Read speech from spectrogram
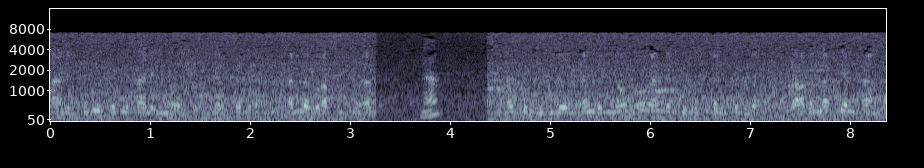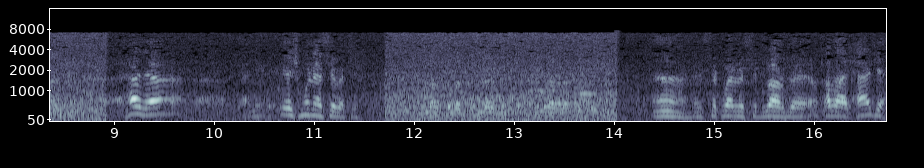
حال الجلوس وفي حال النوم إلى القبلة، هل له أصل في هذا؟ نعم مد الرجلين عند النوم أو عند الجلوس إلى القبلة، بعض الناس ينهى عن هذا. هذا يعني إيش مناسبته؟ مناسبة لا تستقبل ولا تستقبل. آه الاستقبال والاستدبار بقضاء الحاجة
